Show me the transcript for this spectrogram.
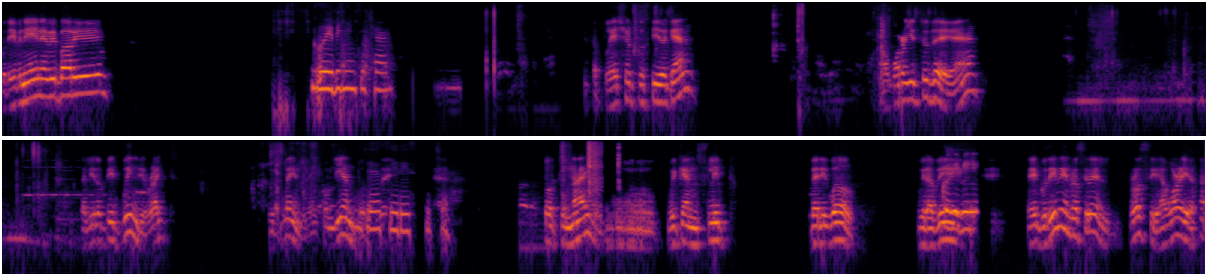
Good evening, everybody. Good evening, teacher. It's a pleasure to see you again. How are you today, eh? It's a little bit windy, right? With wind. Con viento. Yes, it is, teacher. So tonight, we can sleep very well with a big... Good evening. Hey, good evening, Rosibel. Rosie, how are you?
